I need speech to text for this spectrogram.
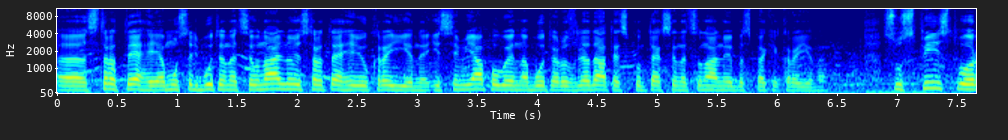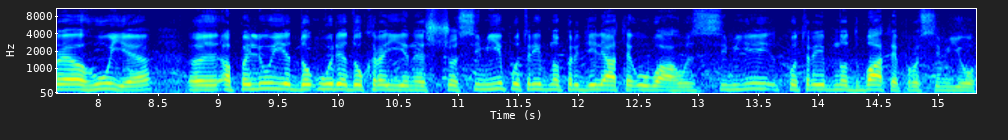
е, стратегія мусить бути національною стратегією країни, і сім'я повинна бути розглядатись в контексті національної безпеки країни. Суспільство реагує, апелює до уряду країни, що сім'ї потрібно приділяти увагу. Сім'ї потрібно дбати про сім'ю.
